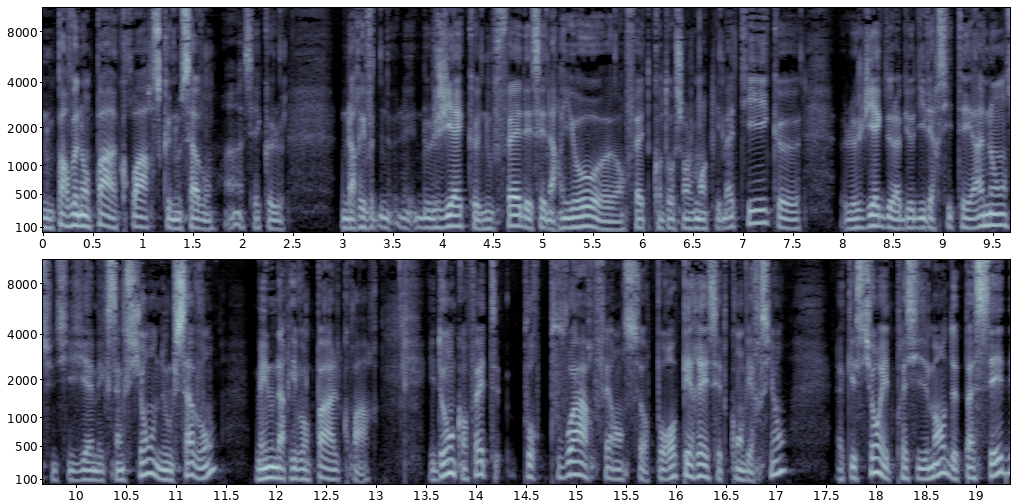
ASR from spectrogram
nous ne parvenons pas à croire ce que nous savons. Hein. C'est que le, le GIEC nous fait des scénarios en fait quant au changement climatique. Le GIEC de la biodiversité annonce une sixième extinction. Nous le savons mais nous n'arrivons pas à le croire. Et donc, en fait, pour pouvoir faire en sorte, pour opérer cette conversion, la question est précisément de passer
